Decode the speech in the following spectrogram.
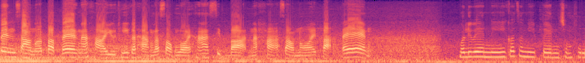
เป็นสาวน้อยปะแป้งนะคะ อยู่ที่กระถางละ 250 บาทนะคะ สาวน้อยปะแป้ง บริเวณนี้ก็จะมีเป็นชมพู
